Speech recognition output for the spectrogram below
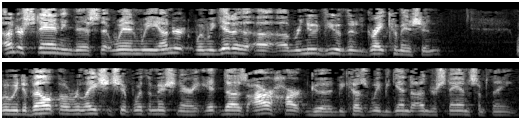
Understanding this, that when we, under, when we get a, a renewed view of the Great Commission, when we develop a relationship with the missionary, it does our heart good because we begin to understand some things.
